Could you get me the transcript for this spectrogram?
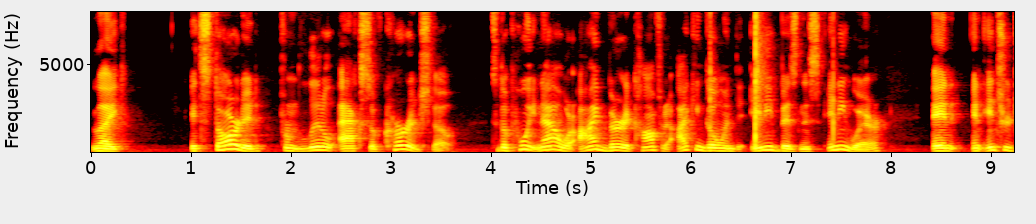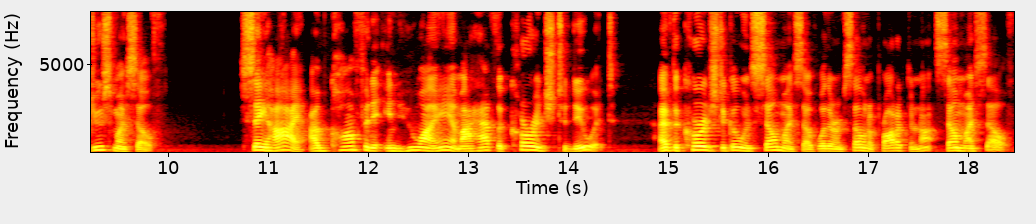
Like, it started from little acts of courage, though, to the point now where I'm very confident I can go into any business anywhere and, and introduce myself. Say hi. I'm confident in who I am. I have the courage to do it. I have the courage to go and sell myself, whether I'm selling a product or not, sell myself.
